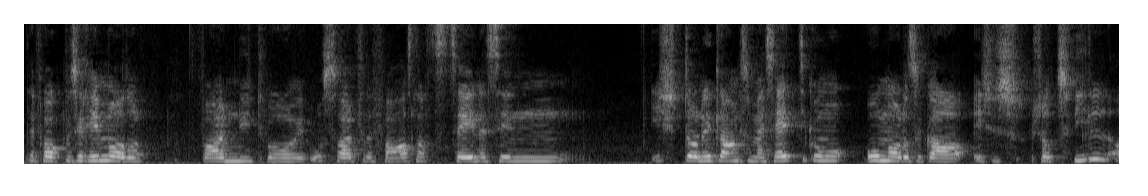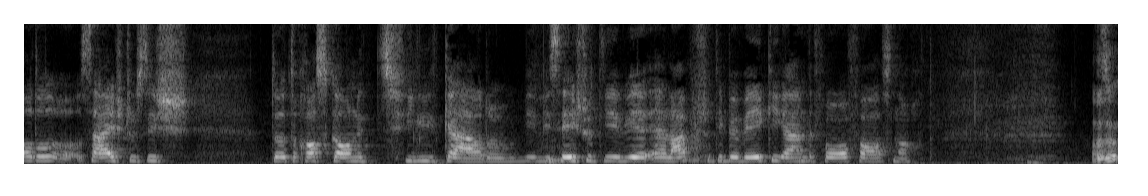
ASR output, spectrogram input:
Da fragt man sich immer, oder vor allem Leute, die außerhalb der Fasnachtsszene sind, ist da nicht langsam eine Sättigung um oder sogar ist es schon zu viel? Oder sagst du, es ist, da, da kann es gar nicht zu viel geben? Oder wie, wie hm. siehst du die, wie erlebst du die Bewegung in der Vorfasnacht? Also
